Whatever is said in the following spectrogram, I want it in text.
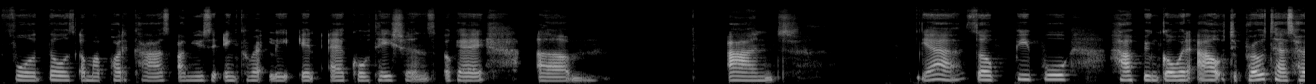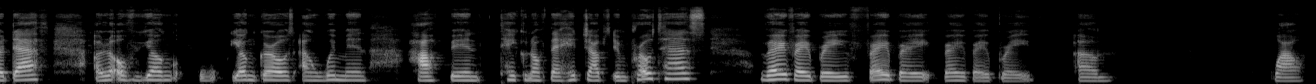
For those on my podcast, I'm using incorrectly in air quotations, okay? Um, and yeah, so people have been going out to protest her death. A lot of young young girls and women have been taking off their hijabs in protest. Very, very brave, very, very, very, very brave. Um wow.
